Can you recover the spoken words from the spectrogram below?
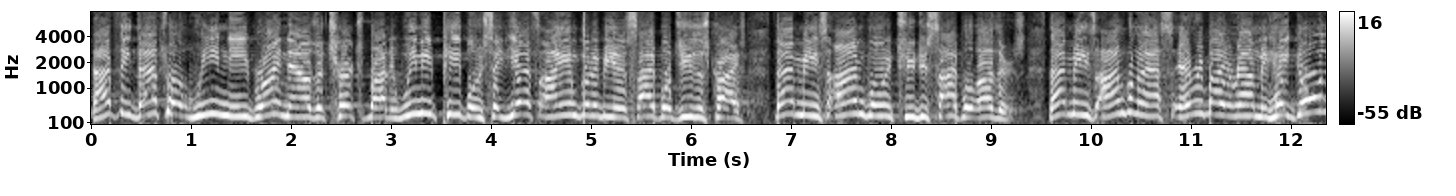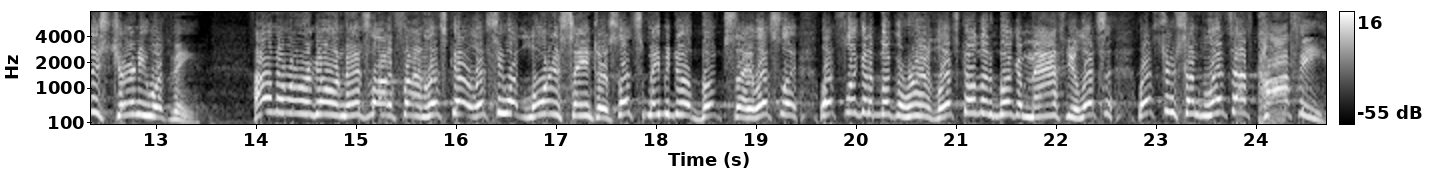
And I think that's what we need right now as a church body. We need people who say, Yes, I am going to be a disciple of Jesus Christ. That means I'm going to disciple others. That means I'm going to ask everybody around me, Hey, go on this journey with me. I don't know where we're going, but it's a lot of fun. Let's go. Let's see what Lord is saying to us. Let's maybe do a book study. Let's look, let's look at a book of Ruth. Let's go to the book of Matthew. Let's, let's do something. Let's have coffee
